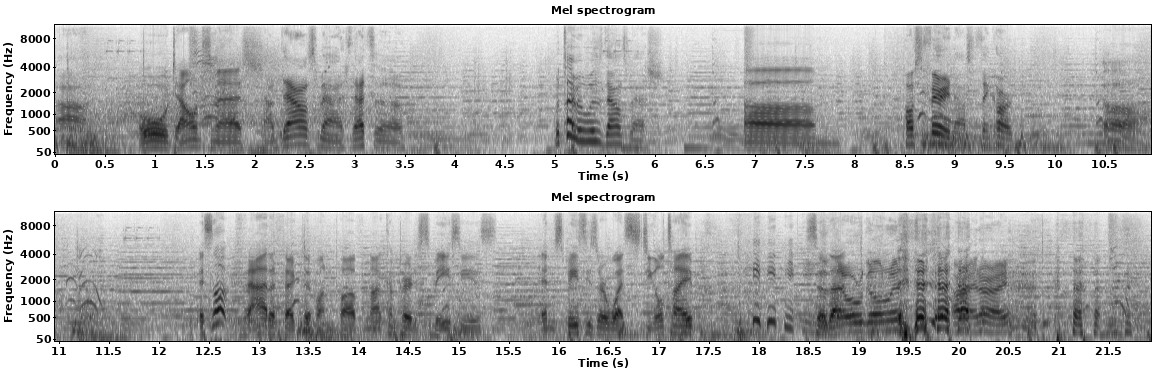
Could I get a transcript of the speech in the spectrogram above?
Ah. Oh, down smash. Now down smash. That's a. What type of move is down smash? Um, Puffs a fairy now, so think hard. Oh. It's not that effective on Puff, not compared to Spaceys. And Spaceys are what, Steel type? Is So that, that- what we're going with? all right, all right.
